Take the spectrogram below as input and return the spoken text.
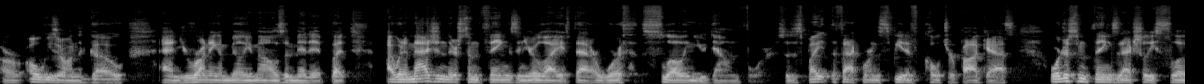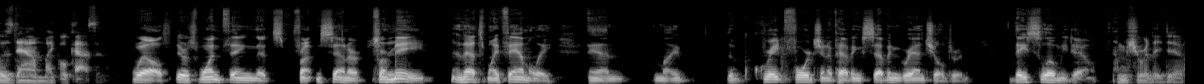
are always on the go and you're running a million miles a minute. But I would imagine there's some things in your life that are worth slowing you down for. So, despite the fact we're on the Speed of Culture podcast, what are some things that actually slows down Michael Kassan? Well, there's one thing that's front and center for me, and that's my family. And my the great fortune of having seven grandchildren. They slow me down. I'm sure they do.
